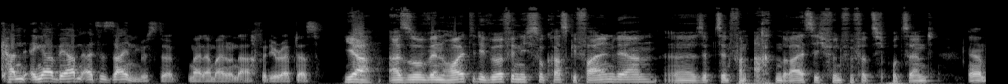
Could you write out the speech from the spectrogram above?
kann enger werden, als es sein müsste, meiner Meinung nach, für die Raptors. Ja, also wenn heute die Würfe nicht so krass gefallen wären, äh, 17 von 38, 45 Prozent, ja.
